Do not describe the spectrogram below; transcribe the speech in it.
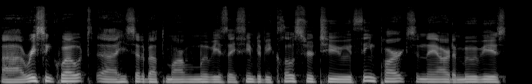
Uh, recent quote uh, he said about the Marvel movies: they seem to be closer to theme parks than they are to movies.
